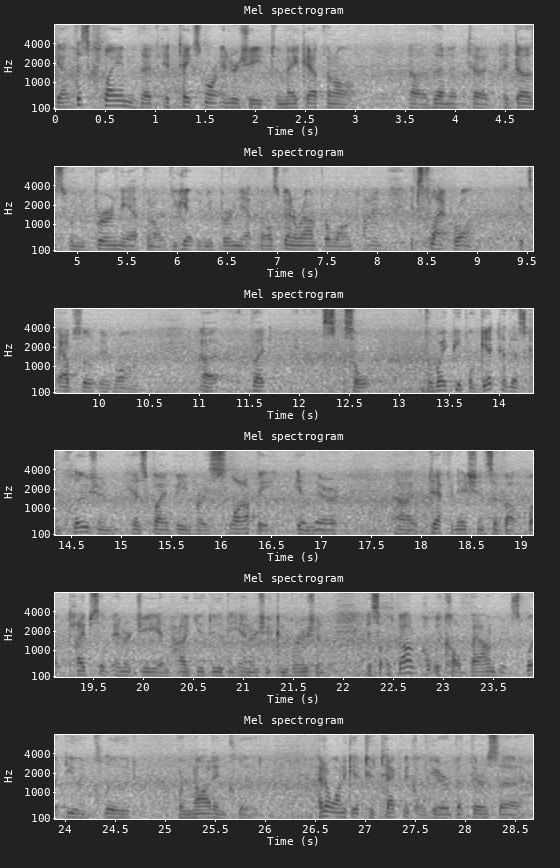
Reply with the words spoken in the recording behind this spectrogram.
Yeah, this claim that it takes more energy to make ethanol uh, than it, uh, it does when you burn the ethanol, you get when you burn the ethanol, it's been around for a long time. It's flat wrong. It's absolutely wrong. Uh, but so the way people get to this conclusion is by being very sloppy in their uh, definitions about what types of energy and how you do the energy conversion. It's about what we call boundaries. What do you include or not include? I don't want to get too technical here, but there's a,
